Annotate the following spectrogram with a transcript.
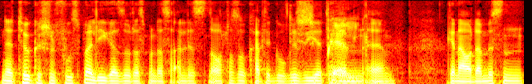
in der türkischen Fußballliga so, dass man das alles auch noch so kategorisiert. League. ähm, genau, da müssen,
